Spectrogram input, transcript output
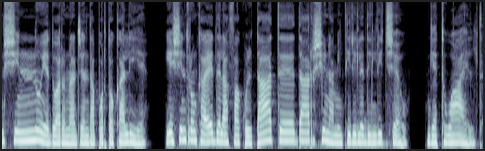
Și nu e doar în agenda portocalie. E și într-un caiet de la facultate, dar și în amintirile din liceu. Get wild.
